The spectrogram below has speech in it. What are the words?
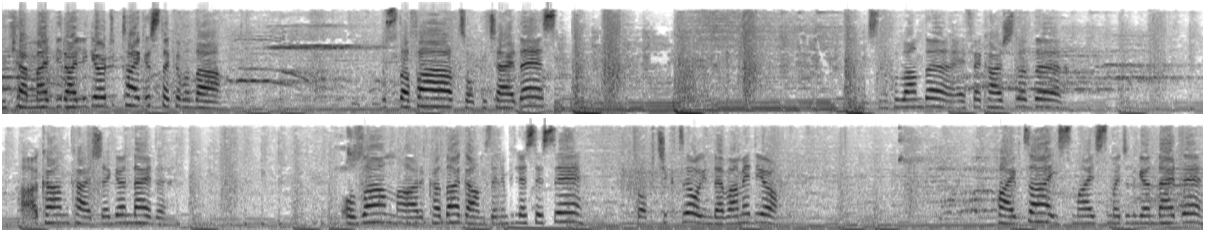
mükemmel bir rally gördük Tigers takımında. Mustafa top içeride. Kullandı. Efe karşıladı. Hakan karşıya gönderdi. Ozan arkada Gamze'nin plasesi. Top çıktı. Oyun devam ediyor. Five'ta İsmail smacını gönderdi.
